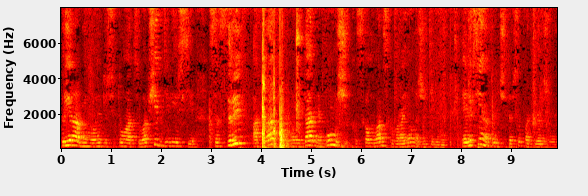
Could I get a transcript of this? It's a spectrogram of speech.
приравниваю эту ситуацию вообще к диверсии. Со срыв отправки гуманитарной помощи с Колыванского района жителями. И Алексей Анатольевич это все поддерживает.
